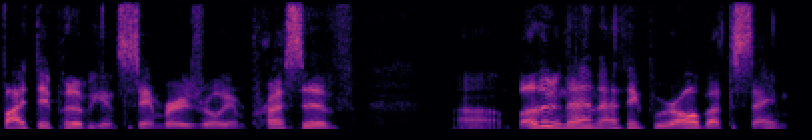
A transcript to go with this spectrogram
fight they put up against Stanberry is really impressive. Um, but other than that, I think we were all about the same.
